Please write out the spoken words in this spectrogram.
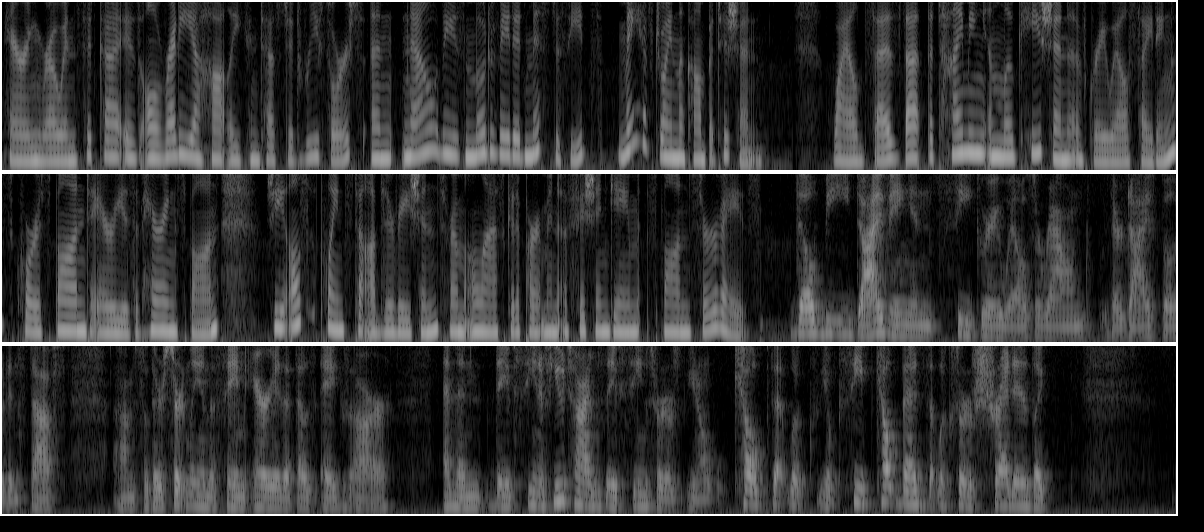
Herring roe in Sitka is already a hotly contested resource, and now these motivated mysticetes may have joined the competition. Wild says that the timing and location of gray whale sightings correspond to areas of herring spawn, she also points to observations from Alaska Department of Fish and Game spawn surveys. They'll be diving and see gray whales around their dive boat and stuff. Um, so they're certainly in the same area that those eggs are. And then they've seen a few times, they've seen sort of, you know, kelp that looks, you know, kelp beds that look sort of shredded, like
